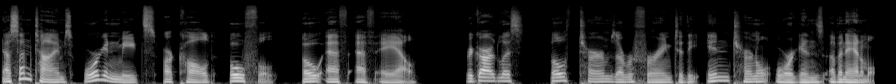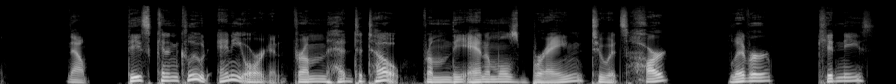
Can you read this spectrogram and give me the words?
Now, sometimes organ meats are called offal, O F F A L. Regardless, both terms are referring to the internal organs of an animal. Now, these can include any organ from head to toe, from the animal's brain to its heart, liver, kidneys,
